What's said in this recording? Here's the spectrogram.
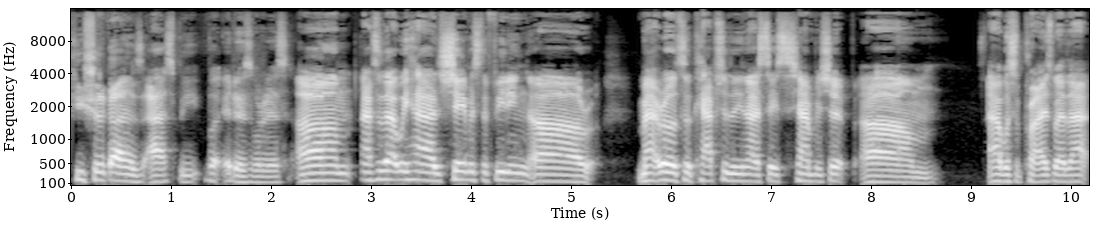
he should have gotten his ass beat, but it is what it is. Um, after that, we had Sheamus defeating uh Matt Riddle to capture the United States Championship. Um, I was surprised by that.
